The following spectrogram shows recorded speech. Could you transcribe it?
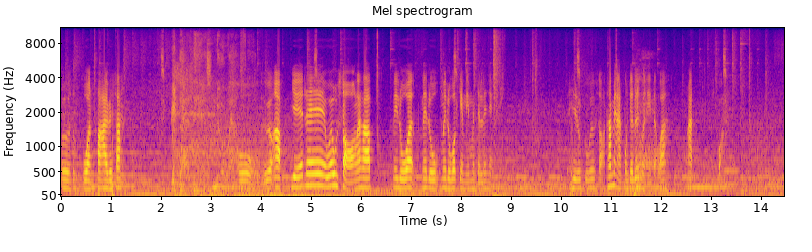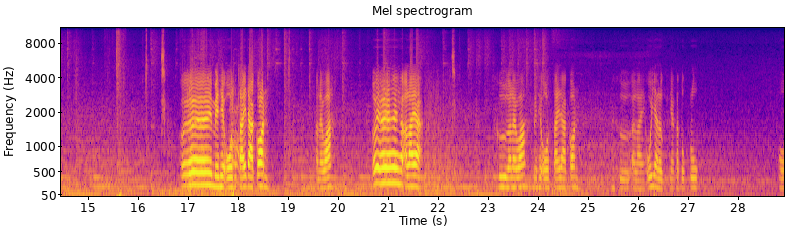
ออสมควรตายไปซะ โอ้เวลอัพ เยสเท่เวลสองแล้วครับ ไม่รู้ว่า ไม่รู้ ไม่รู้ว่าเกมนี้มันจะเล่นยังไง ที่รู้คือเวลสองถ้าไม่อัดคงจะเลื่อนกว่านี้แต่ว่าอัดดีกว่าเอ้ยเมเทโอสไตล์ดากอน อะไรวะเอ้ยเอ้ยเอ้ยอะไรอะ คืออะไรวะเมเทโอสไตล์ดากอนมันคืออะไร โอ้ยอย่าอย่ากระตุกลูก โอ้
